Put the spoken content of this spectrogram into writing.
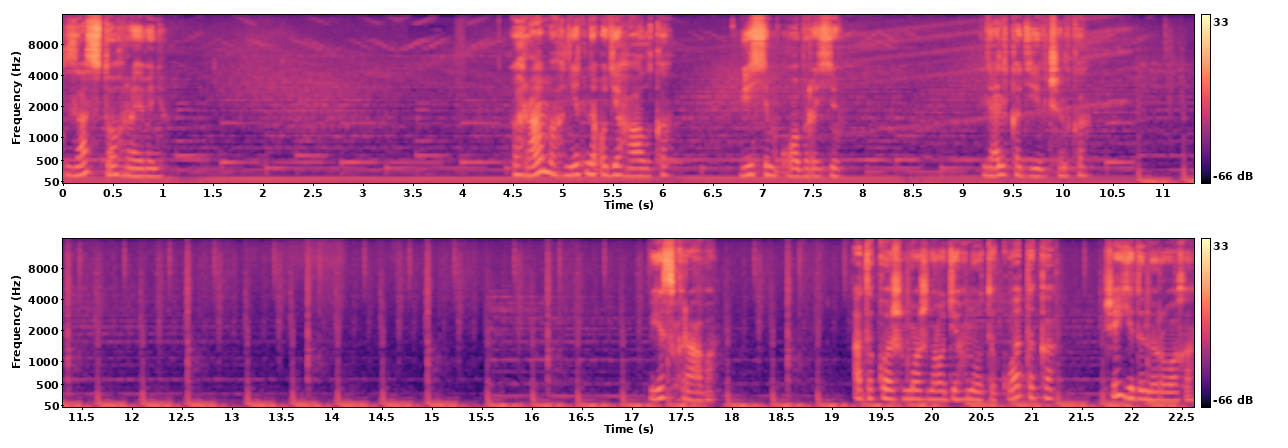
За 100 гривень. Гра магнітна одягалка. 8 образів. Лялька дівчинка. Яскрава. А також можна одягнути котика чи єдинорога.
